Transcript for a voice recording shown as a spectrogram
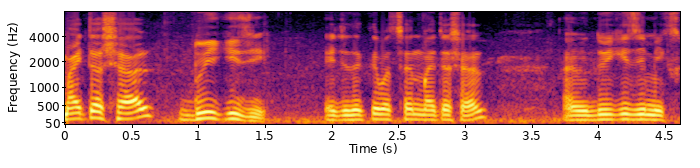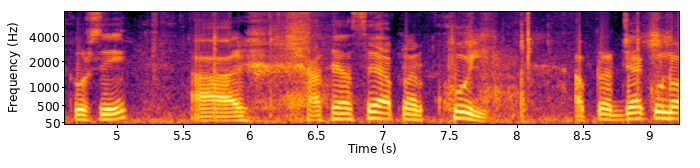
মাইটা সার দুই কেজি। এই যে দেখতে পাচ্ছেন মাইটা সার, আমি দুই কেজি মিক্স করছি। আর সাথে আছে আপনার খৈল। আপনার যে কোনো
